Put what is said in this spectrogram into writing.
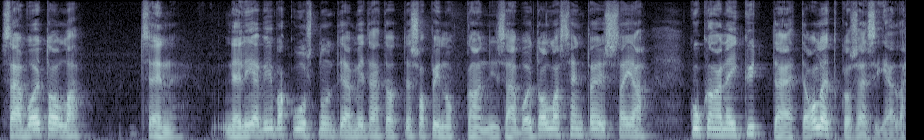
sä voit olla sen 4-6 tuntia, mitä te olette sopinutkaan, niin sä voit olla sen töissä ja kukaan ei kyttää, että oletko se siellä.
